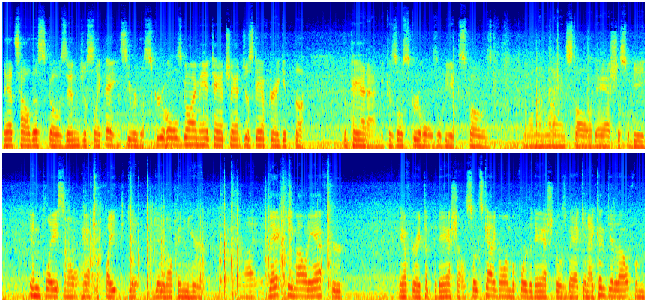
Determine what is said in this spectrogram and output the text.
that's how this goes in just like that. You can see where the screw holes go. I may attach that just after I get the the pad on because those screw holes will be exposed. And then when I install a dash this will be in place and I won't have to fight to get get it up in here. Uh, that came out after after I took the dash out. So it's got to go in before the dash goes back in. I couldn't get it out from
